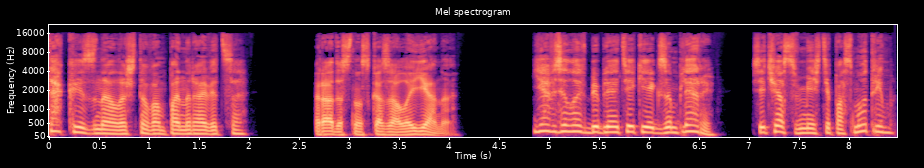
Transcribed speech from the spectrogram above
«Так и знала, что вам понравится», — радостно сказала Яна. «Я взяла в библиотеке экземпляры. Сейчас вместе посмотрим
